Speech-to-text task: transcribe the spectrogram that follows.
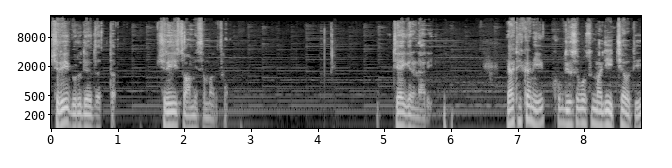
श्री गुरुदेव दत्त श्री स्वामी समर्थ. जय गिरणारी या ठिकाणी खूप दिवसापासून माझी इच्छा होती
